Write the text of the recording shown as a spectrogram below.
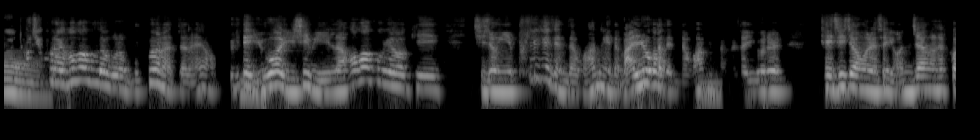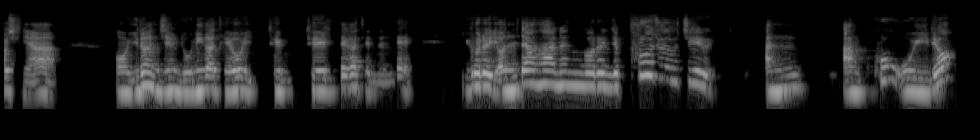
네. 토지거래 허가구역으로 묶어놨잖아요. 그게 음. 6월 22일 날 허가구역이 지정이 풀리게 된다고 합니다. 만료가 된다고 합니다. 그래서 이거를 재지정을 해서 연장을 할 것이냐, 어, 이런 지금 논의가 되어, 있- 되- 될 때가 됐는데, 이거를 연장하는 거를 이제 풀어주지 않, 않고 오히려,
